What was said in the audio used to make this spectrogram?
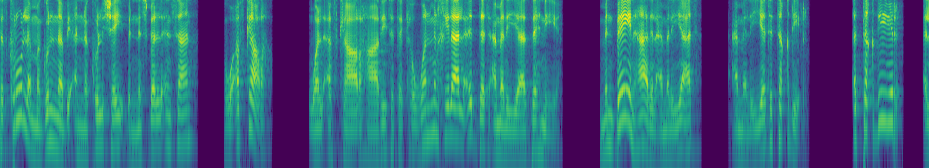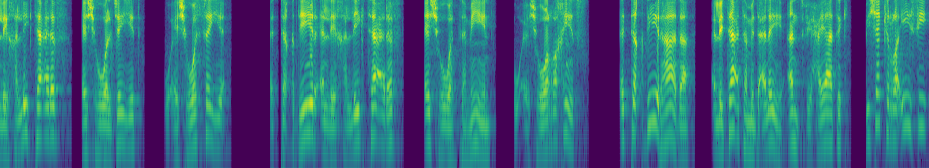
تذكرون لما قلنا بأن كل شيء بالنسبة للإنسان هو أفكاره والأفكار هذه تتكون من خلال عدة عمليات ذهنية. من بين هذه العمليات عملية التقدير. التقدير اللي يخليك تعرف إيش هو الجيد وإيش هو السيء. التقدير اللي يخليك تعرف إيش هو الثمين وإيش هو الرخيص. التقدير هذا اللي تعتمد عليه أنت في حياتك بشكل رئيسي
